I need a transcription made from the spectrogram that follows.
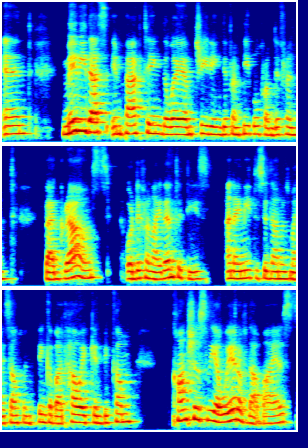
And maybe that's impacting the way I'm treating different people from different backgrounds or different identities and I need to sit down with myself and think about how I can become consciously aware of that bias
